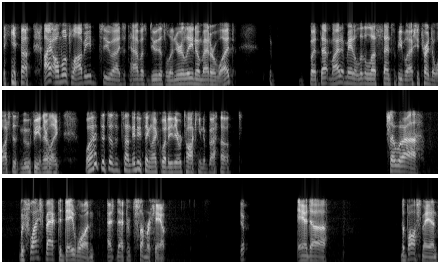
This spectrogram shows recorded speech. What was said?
yeah, I almost lobbied to uh, just have us do this linearly, no matter what. But that might have made a little less sense when people actually tried to watch this movie and they're like, "What? This doesn't sound anything like what they were talking about." So uh, we flash back to day one at, at the summer camp. Yep. And uh, the boss man,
